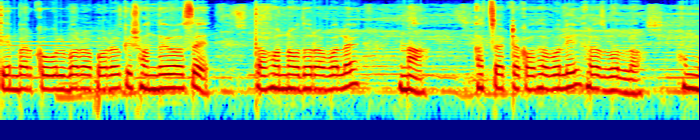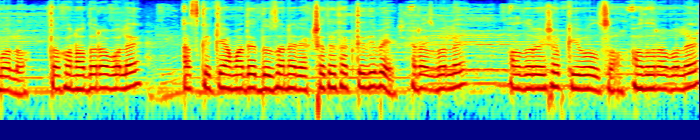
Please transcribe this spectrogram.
তিনবার কবুল বলার পরেও কি সন্দেহ আছে? তখন অধরা বলে, না। আচ্ছা একটা কথা বলি। রাজ বলল, হুম, বলো। তখন অধরা বলে, আজকে কি আমাদের দুজনের একসাথে থাকতে দিবে? রাজ বলে, অধরা, এসব কি বলছো? অধরা বলে,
